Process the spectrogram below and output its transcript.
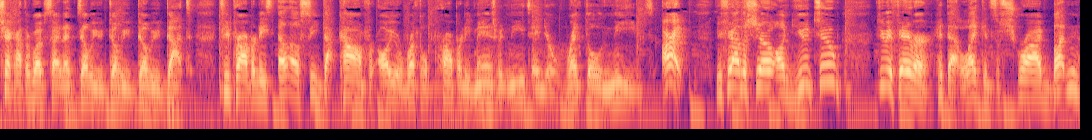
Check out their website at www.tpropertiesllc.com for all your rental property management needs and your rental needs. All right, if you found the show on YouTube, do me a favor, hit that like and subscribe button.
